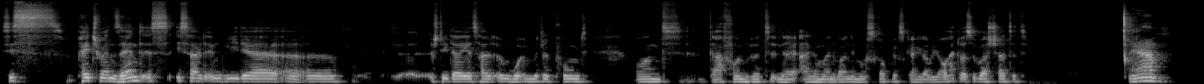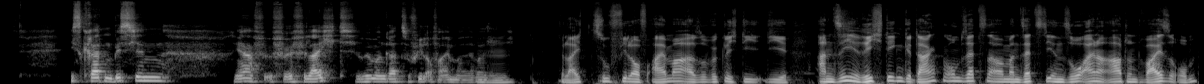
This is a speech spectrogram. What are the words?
es ist Page Van Zandt ist, ist halt irgendwie der äh, äh, steht da jetzt halt irgendwo im Mittelpunkt und davon wird in der allgemeinen Wahrnehmung Scorpio Sky, glaube ich, auch etwas überschattet. Ja, ist gerade ein bisschen, ja, vielleicht will man gerade zu viel auf einmal, weiß mhm. ich nicht. Vielleicht zu viel auf einmal, also wirklich die, die an sich richtigen Gedanken umsetzen, aber man setzt die in so einer Art und Weise um,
